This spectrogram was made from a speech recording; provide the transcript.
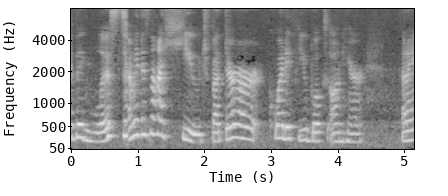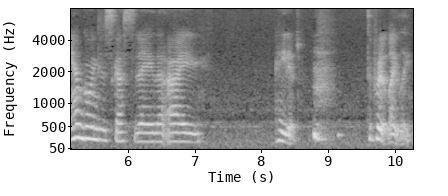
a big list. I mean it's not huge but there are quite a few books on here that I am going to discuss today that I hated, to put it lightly.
